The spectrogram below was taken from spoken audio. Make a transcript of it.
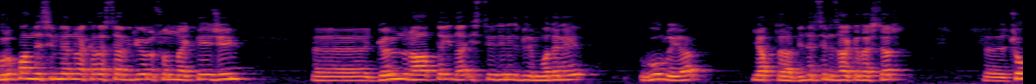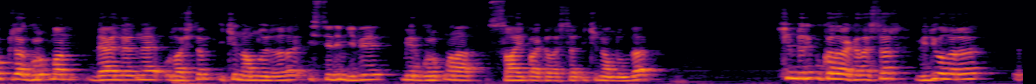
Grupman resimlerini arkadaşlar videonun sonuna ekleyeceğim. Ee, gönül rahatlığıyla istediğiniz bir modeli Hulu'ya yaptırabilirsiniz arkadaşlar. Ee, çok güzel grupman değerlerine ulaştım. İki namluyla da istediğim gibi bir grupmana sahip arkadaşlar iki namlumda. Şimdilik bu kadar arkadaşlar. Videoları e,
